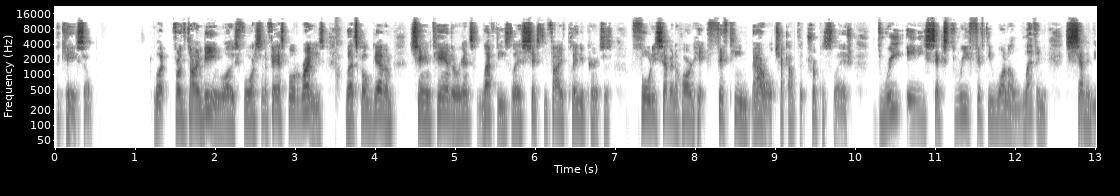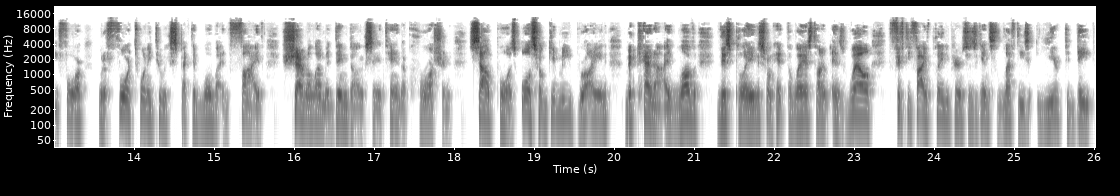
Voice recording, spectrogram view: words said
the case. So but for the time being, while he's forcing a fastball to righties, let's go get him. Santander against lefties, last 65 plate appearances, 47 hard hit, 15 barrel. Check out the triple slash. 386, 351, 1174 with a 422 expected Woba and 5 Shamalama Ding Dong Santander crushing Southpaws. Also, give me Brian McKenna. I love this play. This one hit the last time as well. 55 plate appearances against lefties year to date.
